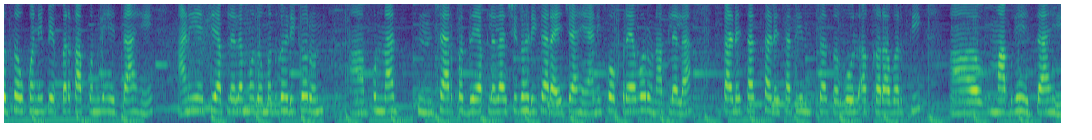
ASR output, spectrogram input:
चौकोनी पेपर कापून घ्यायचा आहे. आणि याची आपल्याला मधोमध घडी करून पुन्हा चार पदरी आपल्याला अशी घडी करायची आहे. आणि कोपऱ्यावरून आपल्याला साडेसात साडेसात इंचाचं गोल आकारावरती माप घ्यायचं आहे.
